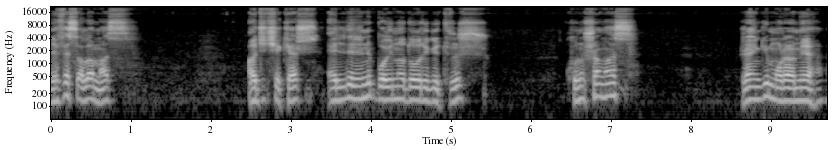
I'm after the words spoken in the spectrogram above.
nefes alamaz, acı çeker, ellerini boynuna doğru götürür, konuşamaz, rengi morarmaya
